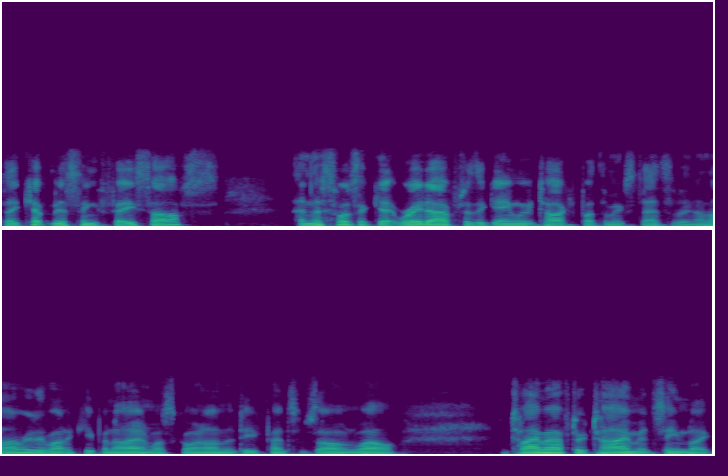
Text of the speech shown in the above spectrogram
They kept missing face-offs, and this was a get right after the game. We talked about them extensively. And I I really want to keep an eye on what's going on in the defensive zone. Well, time after time, it seemed like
